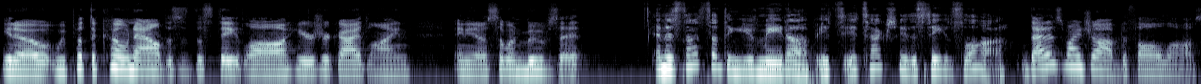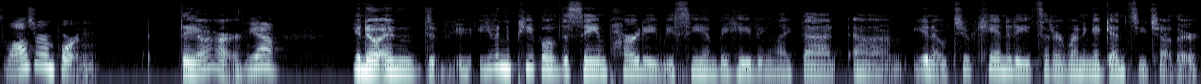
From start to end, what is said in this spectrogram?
you know, we put the cone out. This is the state law. Here's your guideline, and you know, someone moves it. And it's not something you've made up. It's it's actually the state's law. That is my job to follow laws. Laws are important. They are. Yeah. You know, and th- even people of the same party, we see them behaving like that. Um, you know, two candidates that are running against each other.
